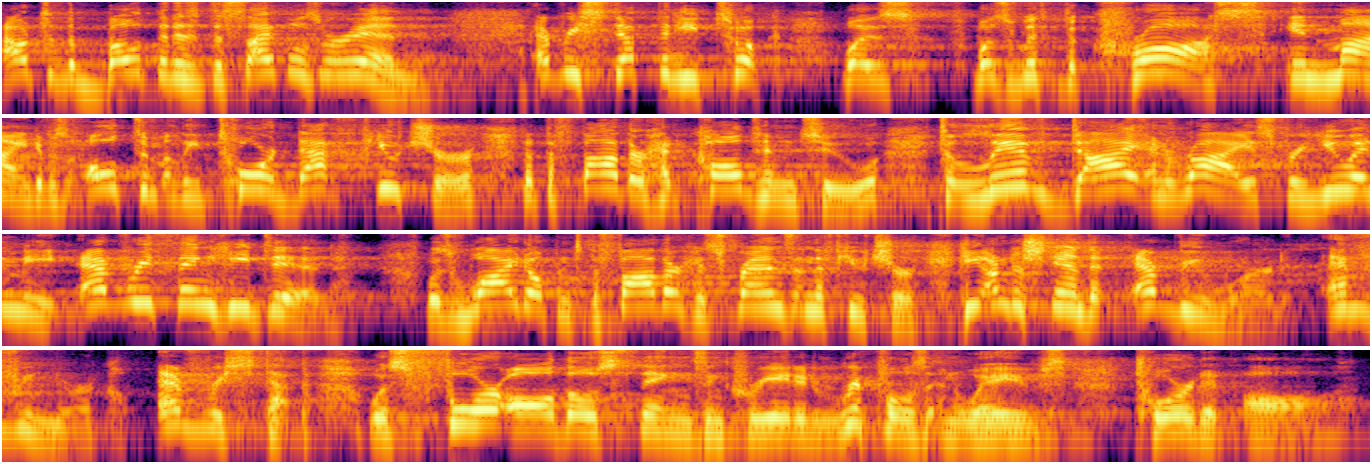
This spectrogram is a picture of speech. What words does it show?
out to the boat that his disciples were in, every step that he took was, was with the cross in mind. It was ultimately toward that future that the Father had called him to, to live, die, and rise for you and me. Everything he did was wide open to the Father, his friends, and the future. He understood that every word, every miracle, every step was for all those things and created ripples and waves toward it all.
